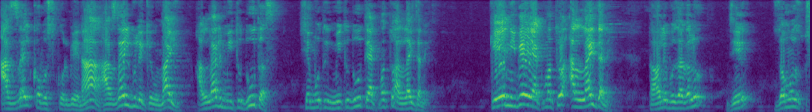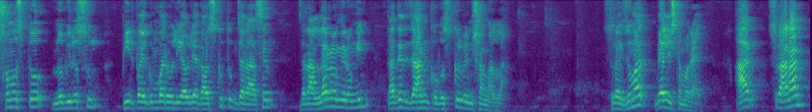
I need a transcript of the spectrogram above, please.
আজরাইল কবজ করবে না। আজরাইল বলে কেউ নাই। আল্লাহর মৃত্যু দূত আছে। সে মৃত্যু- মৃত্যু দূত একমাত্র আল্লাহ জানে। কে নিবে একমাত্র আল্লাহ জানে। তাহলে বোঝা গেল যে সমস্ত নবী রসুল, পীর পায়গম্বার, অলিয়া উলিয়া, গাউস কুতুব যারা আছেন, যারা আল্লাহর রঙে রঙিন, তাদের জাহান কবজ করবেন স্বয়ং আল্লাহ সুরাই জুমার বিয়াল্লিশ নম্বর আয়াত। আর সুরা আনাম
